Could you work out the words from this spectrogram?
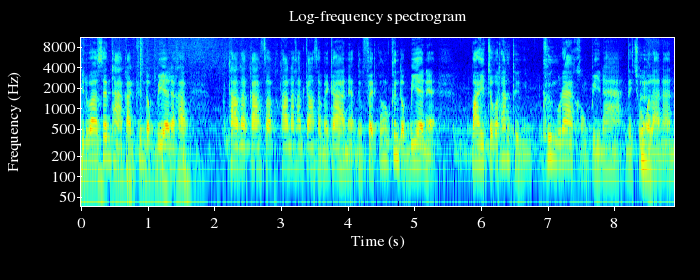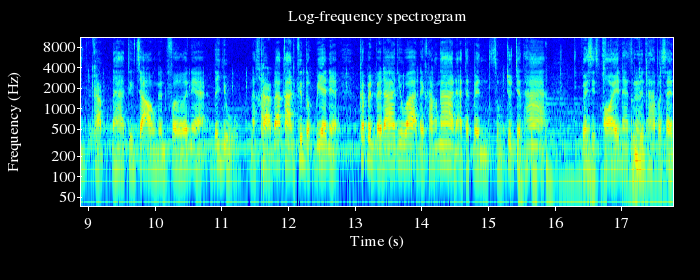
คิดว่าเส้นทางการขึ้นดอกเบี้ยนะครับธนาคารธนาคารกลางสหรัฐอเมริกาเนี่ยหรือเฟดก็ต้องขึ้นดอกเบี้ยเนี่ย ไปจนกระทั่งถึงครึ่งแรกของปีหน้าในช่วงเวลานั้นครับนะฮะจึงจะเอาเงินเฟ้อเนี่ยได้อยู่นะครัครับบและการขึ้นดอกเบี้ยเนี่ยก็เป็นไปได้ที่ว่าในครั้งหน้าเนี่ยอาจจะเป็น 0.75 basis point นะ0.5%น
